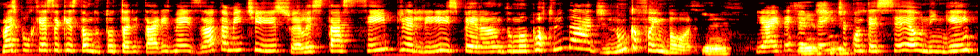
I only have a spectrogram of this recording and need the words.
mas porque essa questão do totalitarismo é exatamente isso. Ela está sempre ali esperando uma oportunidade, nunca foi embora. Sim. E aí, de repente, sim, sim. aconteceu, ninguém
